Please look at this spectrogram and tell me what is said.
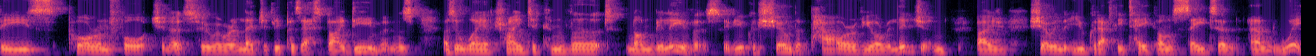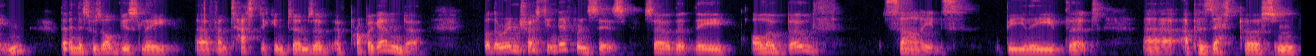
these poor unfortunates who were allegedly possessed by demons as a way of trying to convert non believers. If you could show the power of your religion by showing that you could actually take on Satan and win, then this was obviously uh, fantastic in terms of, of propaganda. But there are interesting differences, so that the although both sides believe that uh, a possessed person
